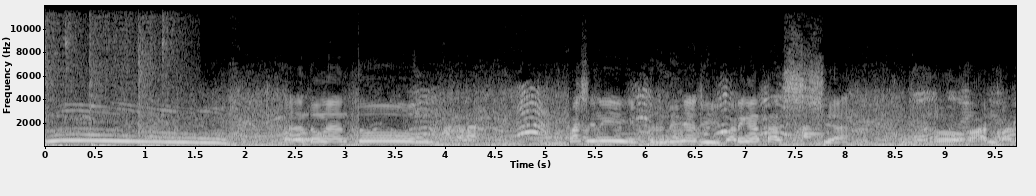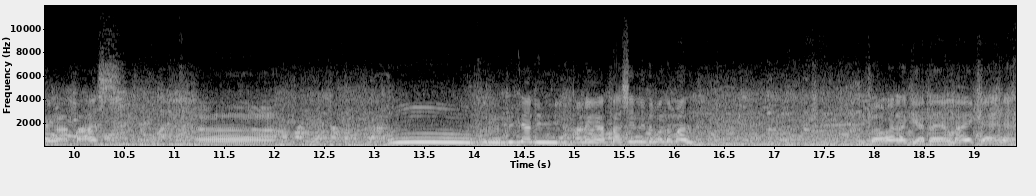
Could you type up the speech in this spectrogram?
Uh, Ngantung-ngantung. Pas ini berhentinya di paling atas ya oh kan paling atas. Eh, uh, berhentinya di paling atas ini teman-teman. Di bawah lagi ada yang naik kayaknya.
